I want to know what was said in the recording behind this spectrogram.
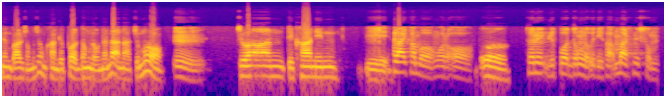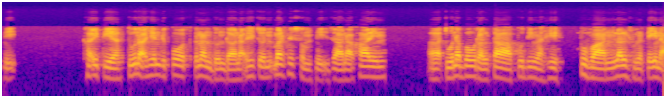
member jong jong khan report dong lo na na na chumo um chuan ti khanin i khlai khamo ngor oh o chonin report dong lo di kha mars ni som ni kha itia tuna hian report kanan dun dana hi chon mars ni som ni zana khanin a tuna boral ta pudinga hi puwan lal huna te na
